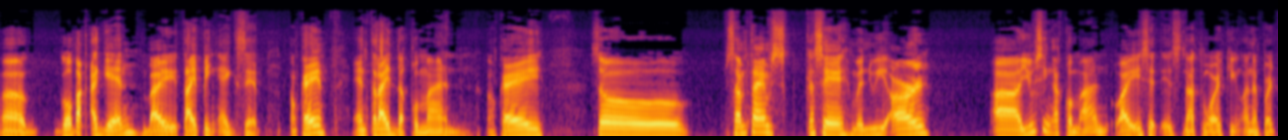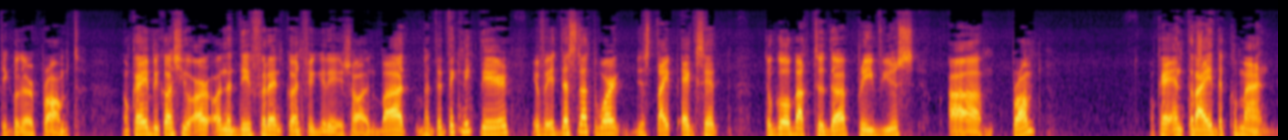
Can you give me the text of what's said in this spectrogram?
uh, go back again by typing exit. Okay, and try the command. Okay, so sometimes kasi when we are uh, using a command, why is it it's not working on a particular prompt? Okay? Because you are on a different configuration. But but the technique there if it does not work just type exit to go back to the previous uh, prompt. Okay? And try the command.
